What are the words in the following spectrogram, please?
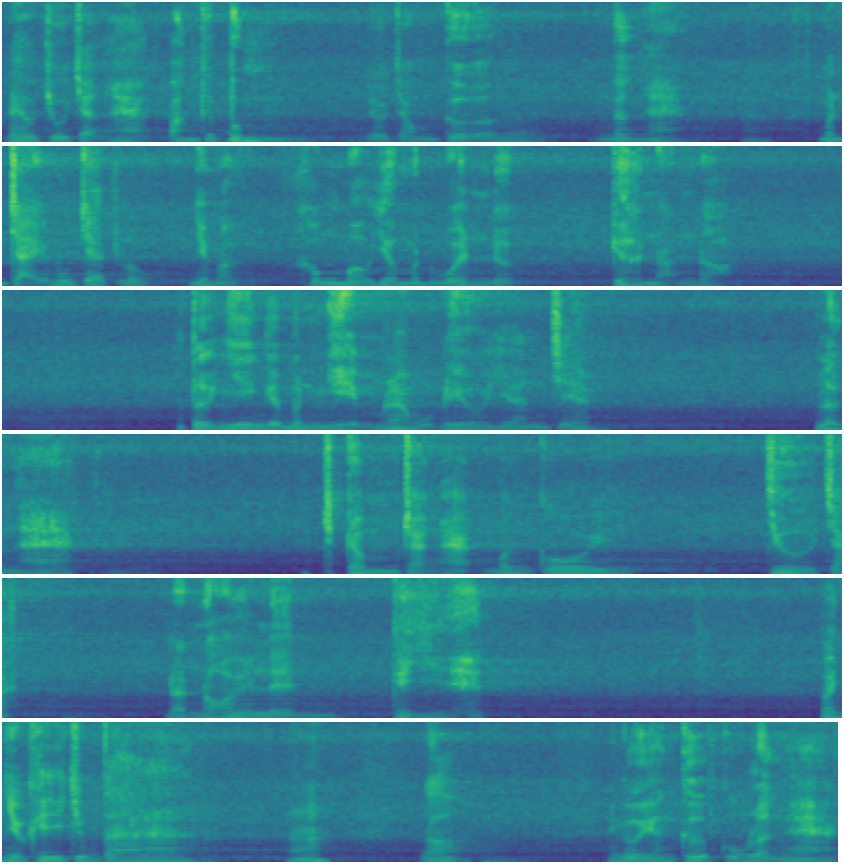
đeo chuỗi chặn hạt bắn cái bùm vô trong cửa ngân hàng. Mình chạy muốn chết luôn nhưng mà không bao giờ mình quên được cái hình ảnh đó. Tự nhiên cái mình nghiệm ra một điều vậy anh chị em. Lần hạt cầm tràng hạt mân côi chưa chắc đã nói lên cái gì hết. Và nhiều khi chúng ta hả, đó người ăn cướp cũng lần hạt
